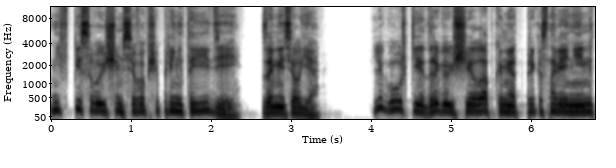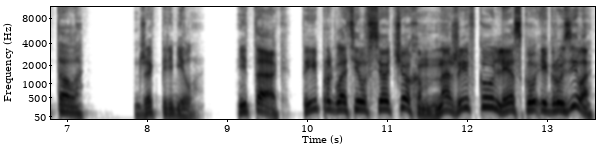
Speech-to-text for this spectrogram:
не вписывающемся в общепринятые идеи, заметил я. Лягушки, дрыгающие лапками от прикосновения металла. Джек перебил. «Итак, ты проглотил все чохом, наживку, леску и грузила?»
